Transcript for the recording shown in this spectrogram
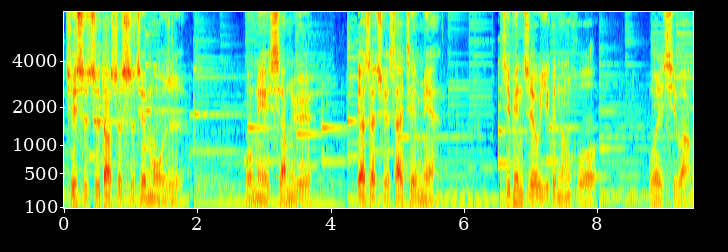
即使知道是世界末日，我们也相约要在决赛见面。即便只有一个能活，我也希望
